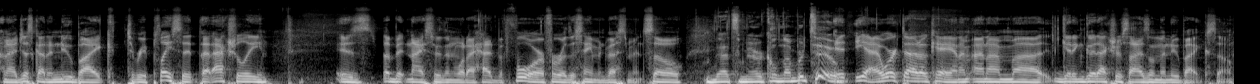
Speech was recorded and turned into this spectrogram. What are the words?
And I just got a new bike to replace it that actually is a bit nicer than what I had before for the same investment. So that's miracle number two. It, yeah, it worked out okay, and I'm and I'm uh, getting good exercise on the new bike. So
